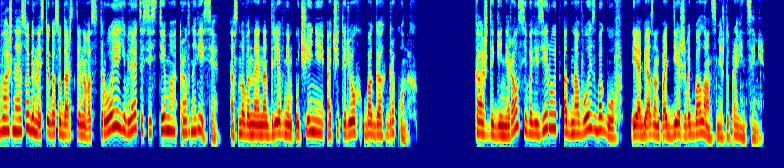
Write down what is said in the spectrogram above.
Важной особенностью государственного строя является система равновесия, основанная на древнем учении о четырех богах-драконах. Каждый генерал символизирует одного из богов и обязан поддерживать баланс между провинциями.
